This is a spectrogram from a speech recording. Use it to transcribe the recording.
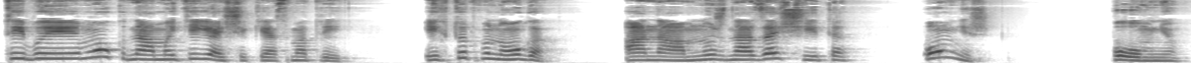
«Ты бы мог нам эти ящики осмотреть? Их тут много, а нам нужна защита. Помнишь?» «Помню.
